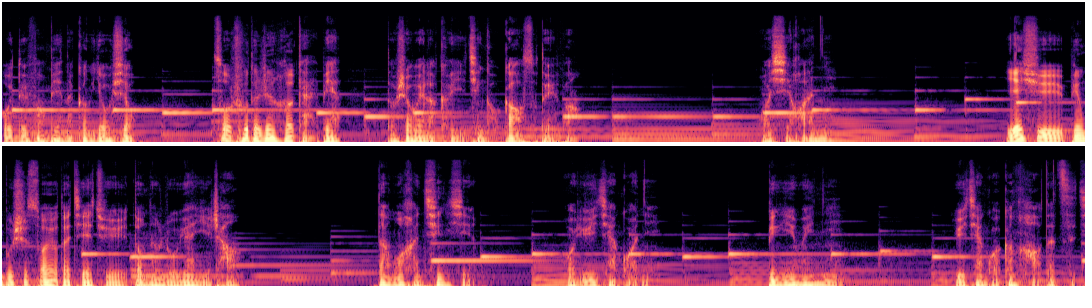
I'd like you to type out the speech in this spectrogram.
为对方变得更优秀，做出的任何改变，都是为了可以亲口告诉对方：“我喜欢你。”也许并不是所有的结局都能如愿以偿，但我很庆幸，我遇见过你，并因为你，遇见过更好的自己。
